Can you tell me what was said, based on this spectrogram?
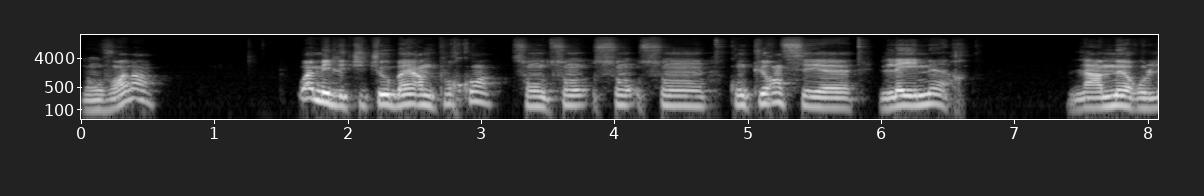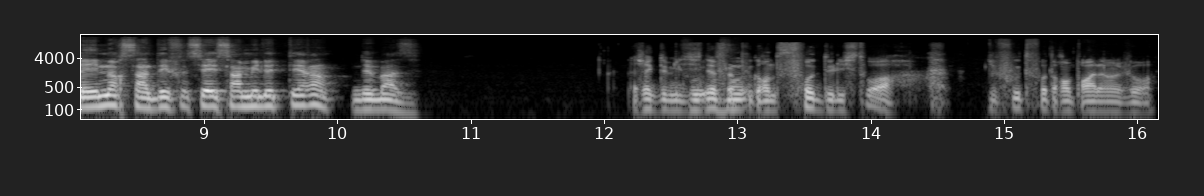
Donc voilà. Ouais, mais est titulaire au Bayern, pourquoi? Son, concurrent, c'est Leimer. Leimer ou Leimer, c'est un, c'est c'est un milieu de terrain de base. L'Ajax 2019, la plus grande faute de l'histoire du foot, faudra en parler un jour.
